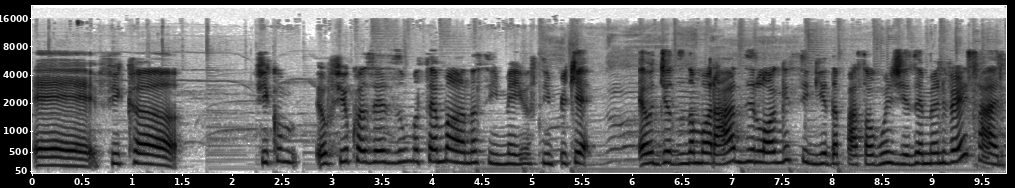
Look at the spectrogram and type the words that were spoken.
é, fica fico, eu fico às vezes uma semana assim, meio assim, porque é o dia dos namorados e logo em seguida passa alguns dias é meu aniversário.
